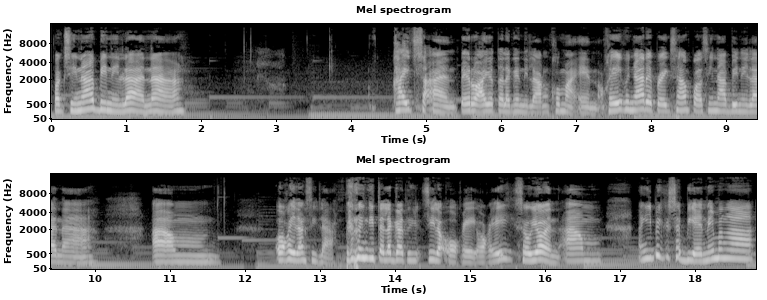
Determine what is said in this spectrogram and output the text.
pag sinabi nila na, kahit saan, pero ayaw talaga nilang kumain. Okay? Kunyari, for example, sinabi nila na, um, okay lang sila. Pero hindi talaga sila okay, okay? So, yon Um, ang ibig sabihin, may mga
